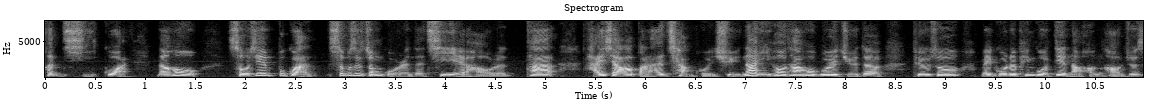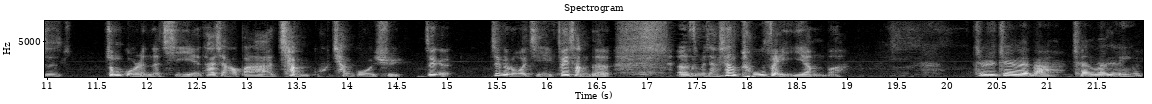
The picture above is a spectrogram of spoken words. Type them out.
很奇怪。然后，首先不管是不是中国人的企业好了，他还想要把它抢回去，那以后他会不会觉得，比如说美国的苹果电脑很好，就是？中国人的企业，他想要把它抢抢过去，这个这个逻辑非常的，呃，怎么讲，像土匪一样吧？就是这位吧，陈文林，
